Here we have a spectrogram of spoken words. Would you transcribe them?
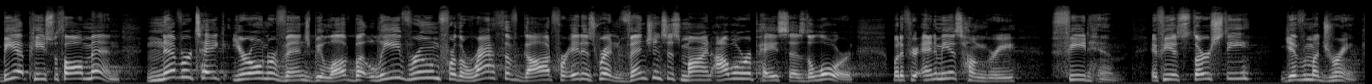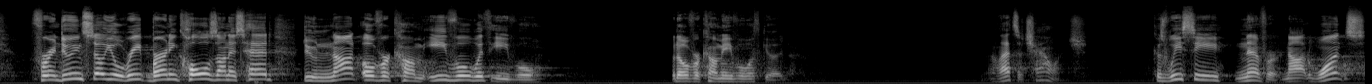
be at peace with all men. Never take your own revenge, beloved, but leave room for the wrath of God, for it is written, Vengeance is mine, I will repay, says the Lord. But if your enemy is hungry, feed him. If he is thirsty, give him a drink. For in doing so, you'll reap burning coals on his head. Do not overcome evil with evil, but overcome evil with good. Now, that's a challenge. Because we see never, not once,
